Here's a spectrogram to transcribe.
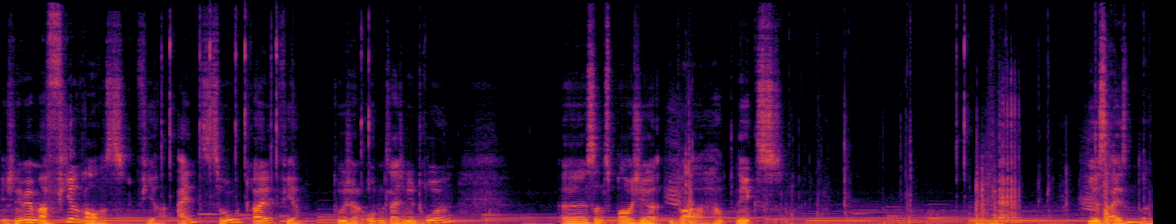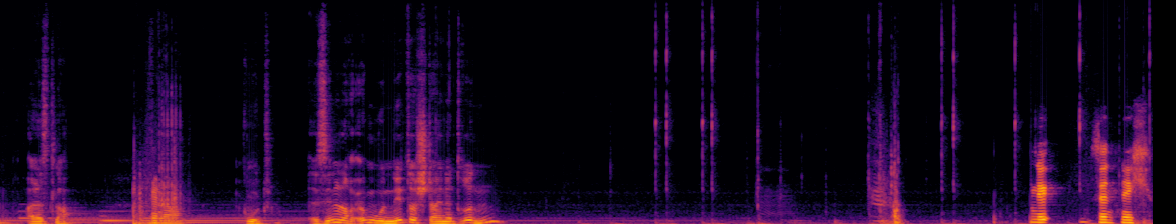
Ich nehme mir mal vier raus. Vier. Eins, zwei, drei, vier. Tue ich dann oben gleich in die Truhe. Äh, sonst brauche ich hier überhaupt nichts. Hier ist Eisen drin. Alles klar. Genau. Gut. Es sind ja noch irgendwo Nethersteine drin. Nee, sind nicht.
